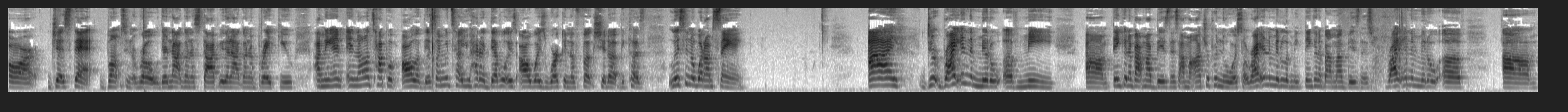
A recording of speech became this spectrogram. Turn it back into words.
are just that bumps in the road. They're not going to stop you. They're not going to break you. I mean, and, and on top of all of this, let me tell you how the devil is always working to fuck shit up because listen to what I'm saying. I, right in the middle of me um, thinking about my business, I'm an entrepreneur. So, right in the middle of me thinking about my business, right in the middle of, um,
